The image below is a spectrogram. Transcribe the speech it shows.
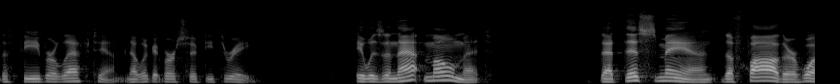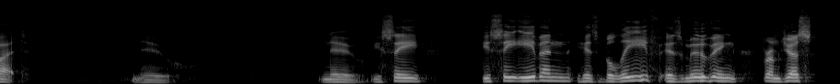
the fever left him. Now look at verse 53. It was in that moment that this man, the father, what? Knew. Knew. You see, you see, even his belief is moving from just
